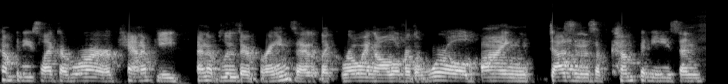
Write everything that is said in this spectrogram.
companies like Aurora or Canopy kind of blew their brains out, like growing all over the world, buying dozens of companies, and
